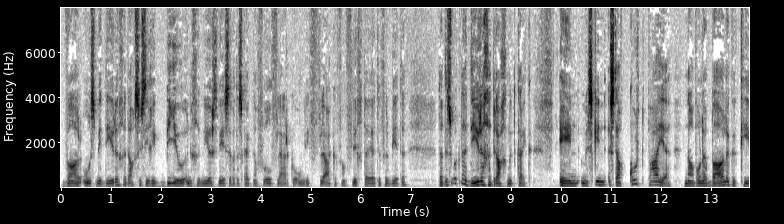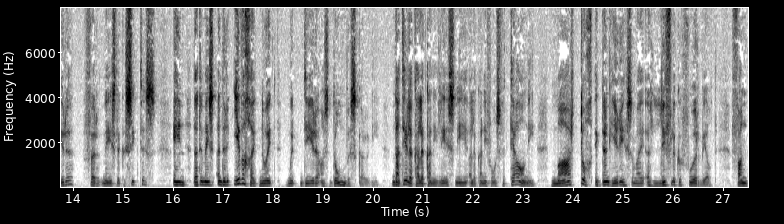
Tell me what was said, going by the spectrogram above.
waar ons met diere gedag soos hierdie bio-ingenieurswese wat ons kyk na voelvlerke om die vlerke van vliegtye te verbeter, dat ons ook na diere gedrag moet kyk. En miskien is daar kort paaie na wonderbaarlike kure vir menslike siektes en dat 'n mens in der ewigheid nooit moet diere as dom beskou nie. Natuurlik hulle kan nie lees nie, hulle kan nie vir ons vertel nie, maar tog ek dink hierdie is vir my 'n lieflike voorbeeld van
